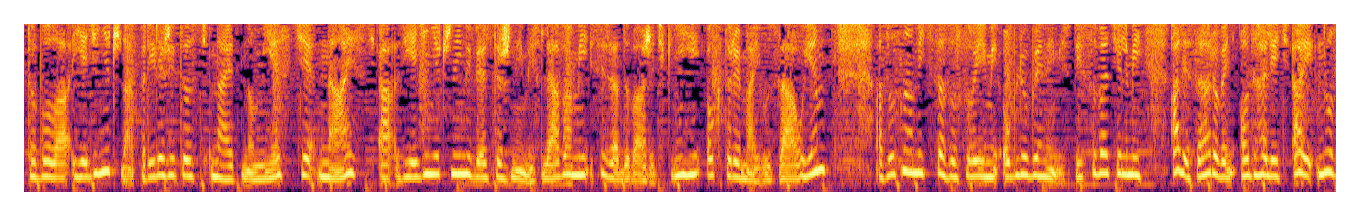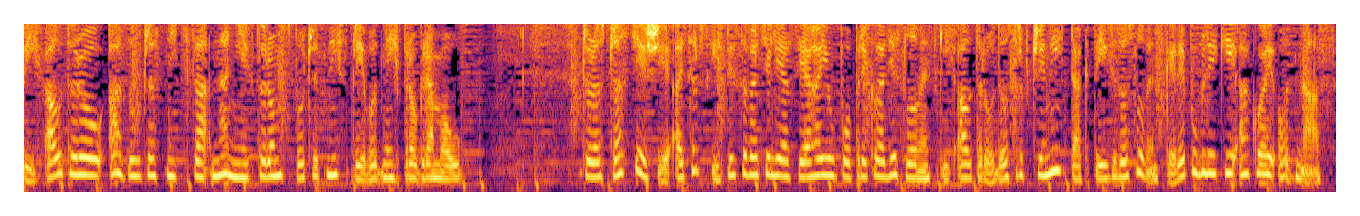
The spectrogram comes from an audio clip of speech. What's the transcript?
to bola jedinečná príležitosť na jednom mieste nájsť a s jedinečnými veľtržnými zľavami si zadovážiť knihy, o ktoré majú záujem a zoznámiť sa so svojimi obľúbenými spisovateľmi, ale zároveň odhaliť aj nových autorov a zúčastniť sa na niektorom z početných sprievodných programov. Čoraz častejšie aj srbskí spisovatelia siahajú po preklade slovenských autorov do srbčiny, tak tých zo Slovenskej republiky, ako aj od nás.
